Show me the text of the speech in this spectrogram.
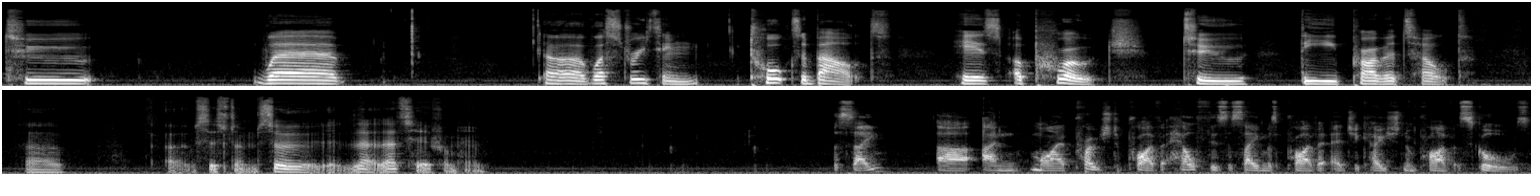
to where uh, Wes Streeting talks about his approach to the private health uh, uh, system. So let, let's hear from him. The same, uh, and my approach to private health is the same as private education and private schools.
